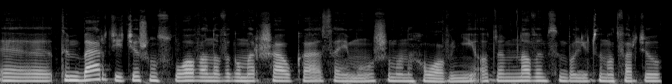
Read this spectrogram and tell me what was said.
E, tym bardziej cieszą słowa nowego marszałka Sejmu, Szymona Hołowni, o tym nowym symbolicznym otwarciu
